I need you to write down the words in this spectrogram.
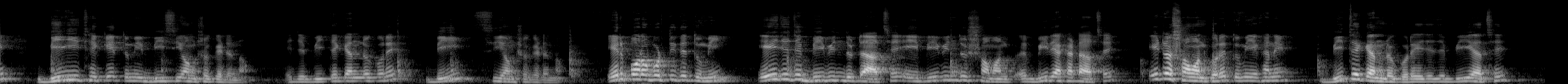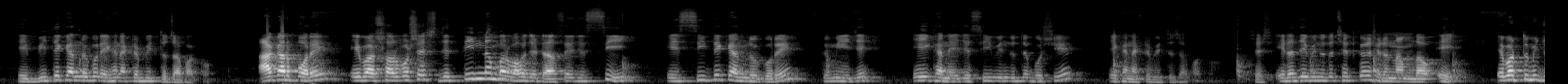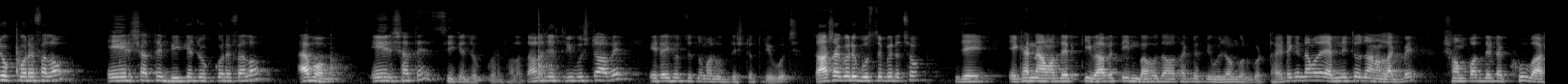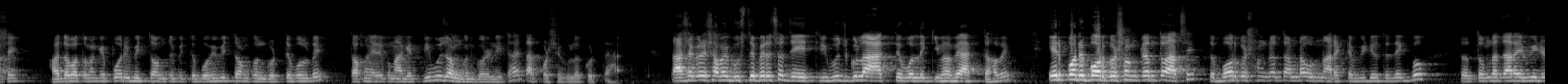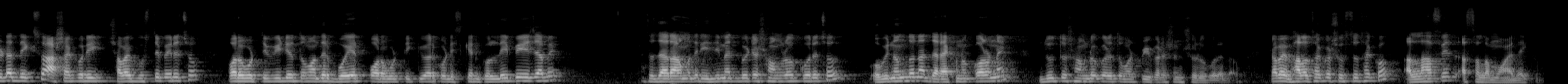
বিই থেকে তুমি বিসি অংশ কেটে নাও। এই যে বিতে কেন্দ্র করে বি সি অংশ কেটে নাও। এর পরবর্তীতে তুমি এই যে যে বি বিন্দুটা আছে, এই বি বিন্দুর সমান বি রেখাটা আছে, এটা সমান করে তুমি এখানে বিতে কেন্দ্র করে, এই যে যে বি আছে, এই বিতে কেন্দ্র করে এখানে একটা বৃত্ত চাপাকো। আঁকার পরে এবার সর্বশেষ যে তিন নম্বর বাহু যেটা আছে, এই যে সি এই সিতে কেন্দ্র করে তুমি এই যে এইখানে এই যে সি বিন্দুতে বসিয়ে এখানে একটা বৃত্তচাপ আঁকো শেষ। এটা যে বিন্দুতে ছেদ করে, সেটার নাম দাও এ এবার তুমি যোগ করে ফেলো এ এর সাথে বি কে যোগ করে ফেলো এবং এর সাথে সি কে যোগ করে ফেলো তাহলে যে ত্রিভুজটা হবে, এটাই হচ্ছে তোমার উদ্দিষ্ট ত্রিভুজ। তো আশা করি বুঝতে পেরেছ যে এখানে আমাদের কীভাবে তিন বাহু দেওয়া থাকলে ত্রিভুজ অঙ্কন করতে হয়। এটা কিন্তু আমাদের এমনিতেও জানা লাগবে। সম্পাদ্য এটা খুব আসে। হয়তোবা তোমাকে পরিবৃত্ত অন্তর্বৃত্ত বহিবৃত্ত অঙ্কন করতে বলবে। তখন এরকম আগে ত্রিভুজ অঙ্কন করে নিতে হয়, তারপর সেগুলো করতে হয়। তো আশা করি সবাই বুঝতে পেরেছ যে এই ত্রিভুজগুলো আঁকতে বললে কীভাবে আঁকতে হবে। এরপরে বর্গ সংক্রান্ত আছে, তো বর্গ সংক্রান্ত আমরা অন্য আরেকটা ভিডিওতে দেখব। তো তোমরা যারা এই ভিডিওটা দেখছ, আশা করি সবাই বুঝতে পেরেছ। পরবর্তী ভিডিও তোমাদের বইয়ের পরবর্তী কিউআর কোড স্ক্যান করলেই পেয়ে যাবে। তো যারা আমাদের ইজি ম্যাথ বইটা সংগ্রহ করেছ, অভিনন্দন। আর যারা এখনও করো নাই, দ্রুত সংগ্রহ করে তোমার প্রিপারেশন শুরু করে দাও। সবাই ভালো থাকো, সুস্থ থাকো। আল্লাহ হাফেজ। আসসালামু আলাইকুম।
